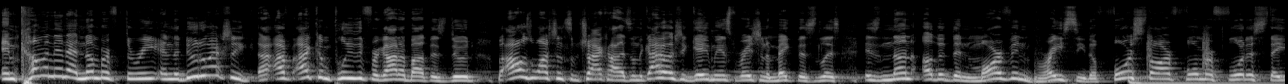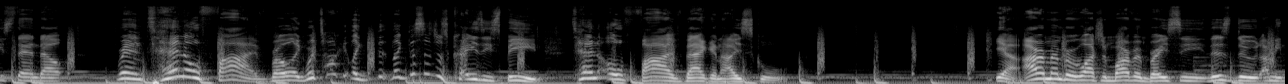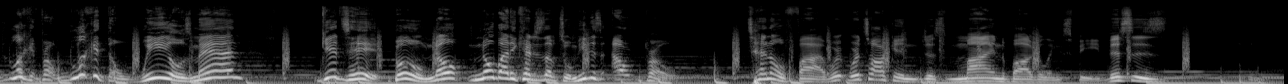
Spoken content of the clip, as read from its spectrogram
And coming in at number three, and the dude who actually, I, I, completely forgot about this dude, but I was watching some track highlights, and the guy who actually gave me inspiration to make this list is none other than Marvin Bracy, the four star former Florida State standout. Ran 1005, bro. Like, we're talking, like, th like this is just crazy speed. 1005 back in high school. Yeah, I remember watching Marvin Bracy. This dude, I mean, look at bro, look at the wheels, man. Gets hit, boom. Nope, nobody catches up to him. He just out, bro. 1005. We're, we're talking just mind-boggling speed. This is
